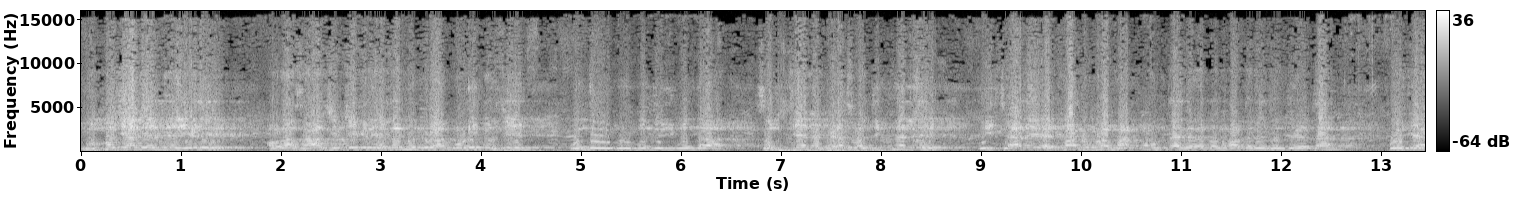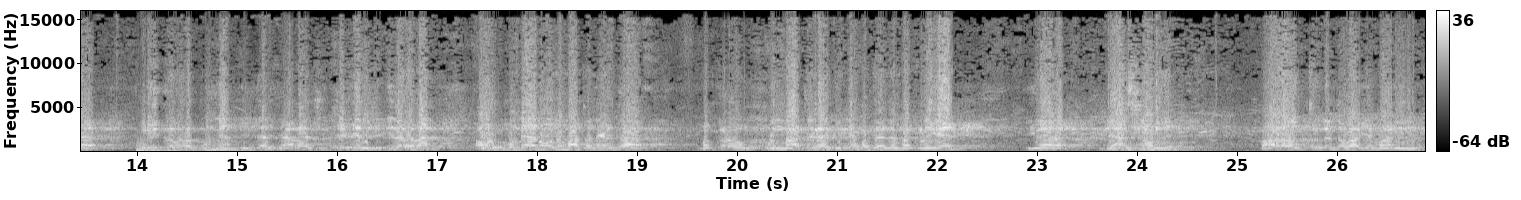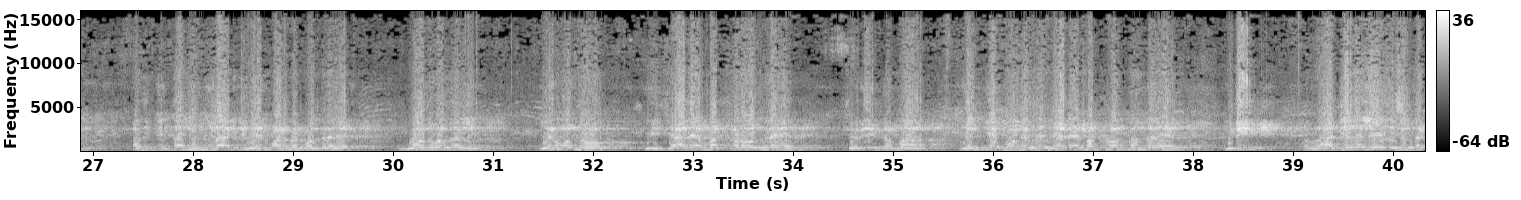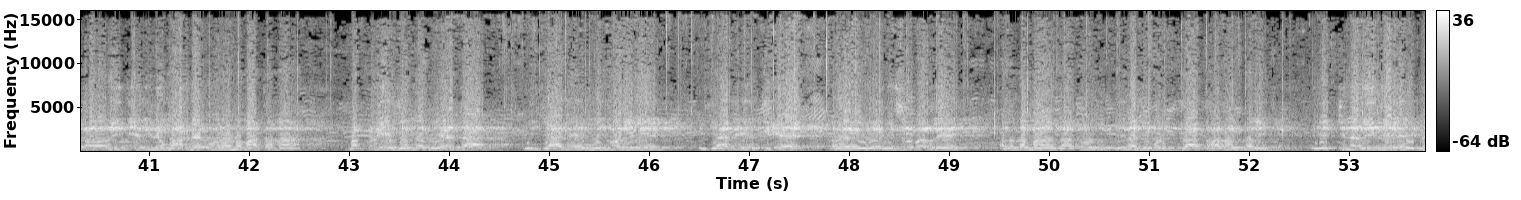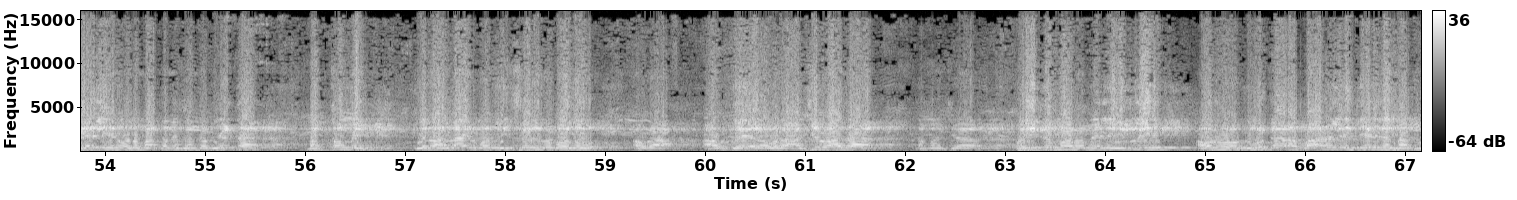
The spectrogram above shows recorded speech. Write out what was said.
ನಮ್ಮ ಶಾಲೆಯನ್ನು ಹೇಳಿ ಅವರ ಸಹ ಶಿಕ್ಷಕರು ಎಲ್ಲರನ್ನೂ ಕೂಡ ಕ್ರೋಢೀಕರಿಸಿ ಒಂದು ಒಂದು ಈ ಒಂದು ಸಂಸ್ಥೆಯನ್ನು ಬೆಳೆಸುವ ದಿಕ್ಕಿನಲ್ಲಿ ಈ ಶಾಲೆಯ ಹೆಡ್ ಕೂಡ ಮಾಡ್ಕೊಂಡು ಹೋಗ್ತಾ ಇದ್ದಾರೆ ಅನ್ನೋ ಮಾತನ್ನು ಅಂತ ಹೇಳ್ತಾ, ಬಹುಶಃ ಪವಿತ್ರವರ ಪುಣ್ಯ. ಇಂಥ ಶಾಲಾ ಶಿಕ್ಷಕಿಯರು ಸಿಕ್ಕಿದಾರಲ್ಲ, ಅವ್ರ ಪುಣ್ಯ ಅನ್ನೋ ಒಂದು ಮಾತನ್ನು ಹೇಳ್ತಾ ಮಕ್ಕಳು ಒಂದು ಮಾತನ್ನ ಇಷ್ಟಪಡ್ತಾ ಇದೆ ಮಕ್ಕಳಿಗೆ. ಈಗ ಡ್ಯಾನ್ಸ್ ನೋಡಿದೆ. ಬಹಳ ಅತ್ಯುನ್ನತವಾಗಿ ಮಾಡಿದ್ರಿ. ಅದಕ್ಕಿಂತ ಮುಖ್ಯವಾಗಿ ನೀವೇನ್ ಮಾಡಬೇಕು ಅಂದ್ರೆ, ಓದುವುದರಲ್ಲಿ ಏನು ಒಂದು ಈ ಶಾಲೆಯ ಮಕ್ಕಳು ಅಂದ್ರೆ, ಸರಿ, ನಮ್ಮ ಎನ್ ಕೆ ಫೌಂಡೇಶನ್ ಶಾಲೆಯ ಮಕ್ಕಳು ಅಂತಂದ್ರೆ, ಇಡೀ ರಾಜ್ಯದಲ್ಲಿ ಸಂತಕ ರೀತಿಯಲ್ಲಿ ನೀವು ಮಾಡಬೇಕು ಅನ್ನೋ ಮಾತನ್ನ ಮಕ್ಕಳಿಗೆ ಈ ಸಂದರ್ಭ ಹೇಳ್ತಾ, ಈ ಜಾಲೆ ಮುಂದುವರಿಲಿ ಈ ಜಾಲೆ ಹೆಚ್ಚಿಗೆ ಹೆಸರು ಬರಲಿ, ಅದು ನಮ್ಮ ಶ್ರೀನಿವಾಸಪುರ ತಾಲೂಕಿನಲ್ಲಿ ಹೆಚ್ಚಿನ ರೀತಿಯಲ್ಲಿ ಬೆಳೆಯಲಿ ಅನ್ನೋ ಮಾತನ್ನ ಸಂದರ್ಭ ಹೇಳ್ತಾ, ಮತ್ತೊಮ್ಮೆ ಏನೋ ಅಲ್ಲ ಇರ್ಬೋದು, ಈಶ್ವರ ಇರ್ಬೋದು, ಅವರ ಅವರ ಆಶೀರ್ವಾದ ನಮ್ಮ ಜ- ಪರಿಕ್ರಮ ಅವರ ಮೇಲೆ ಇರಲಿ ಅವರು ನೂರು ಕಾಲ ಬಾಳಲಿ ಅಂತ ಹೇಳಿ ನಾನು ಮಾತು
